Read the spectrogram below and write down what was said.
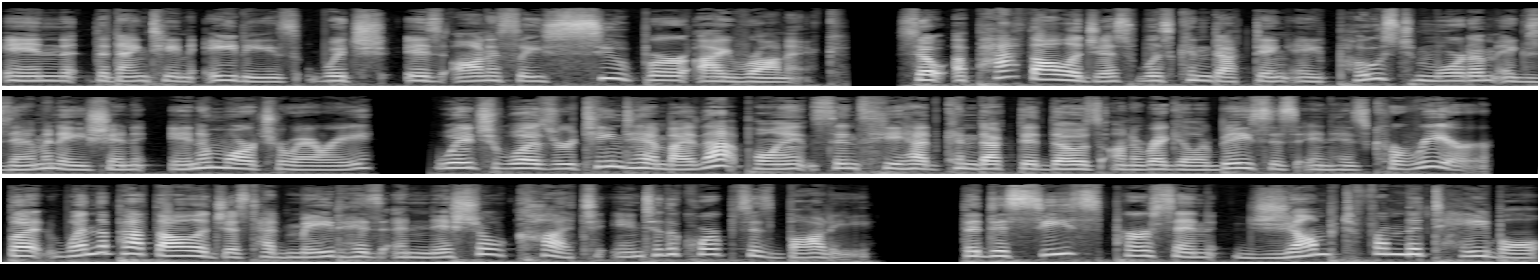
in the 1980s, which is honestly super ironic. So, a pathologist was conducting a post mortem examination in a mortuary, which was routine to him by that point since he had conducted those on a regular basis in his career. But when the pathologist had made his initial cut into the corpse's body, the deceased person jumped from the table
